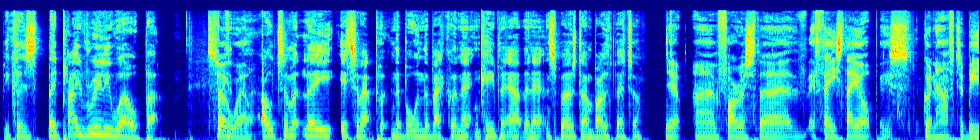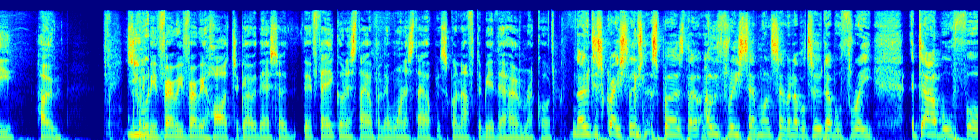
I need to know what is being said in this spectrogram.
because they played really well, but So well. ultimately it's about putting the ball in the back of the net and keeping it out the net. And Spurs done both better. Yep. Um, Forest, uh, if they stay up, it's going to have to be home. It's You going to would- be very, very hard to go there. So if they're going to stay up and they want to stay up, it's going to have to be their home record. No disgrace losing at Spurs though. Oh three seven one seven double two double three double four.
